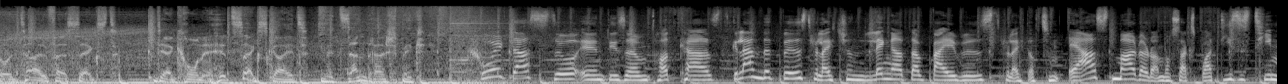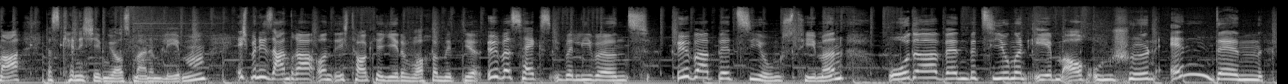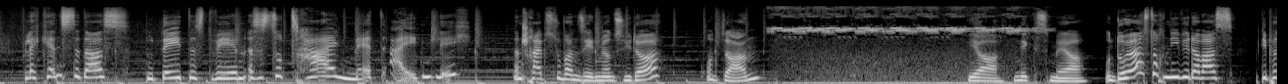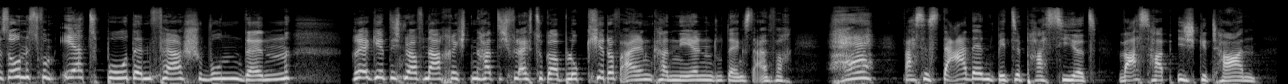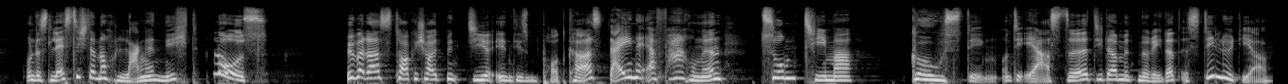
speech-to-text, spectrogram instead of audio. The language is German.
Total versext. Der Krone-Hit Sex Guide mit Sandra Spick. Cool, dass du in diesem Podcast gelandet bist, vielleicht schon länger dabei bist, vielleicht auch zum ersten Mal, weil du einfach sagst, boah, dieses Thema, das kenne ich irgendwie aus meinem Leben. Ich bin die Sandra und ich talk hier jede Woche mit dir über Sex, über Liebe und über Beziehungsthemen. Oder wenn Beziehungen eben auch unschön enden. Vielleicht kennst du das, du datest wen, es ist total nett eigentlich. Dann schreibst du, wann sehen wir uns wieder? Und dann ja, nix mehr. Und du hörst doch nie wieder was. Die Person ist vom Erdboden verschwunden, reagiert nicht mehr auf Nachrichten, hat dich vielleicht sogar blockiert auf allen Kanälen und du denkst einfach, hä, was ist da denn bitte passiert? Was hab ich getan? Und es lässt sich dann noch lange nicht los. Über das talk ich heute mit dir in diesem Podcast. Deine Erfahrungen zum Thema Ghosting. Und die erste, die da mit mir redet, ist die Lydia.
